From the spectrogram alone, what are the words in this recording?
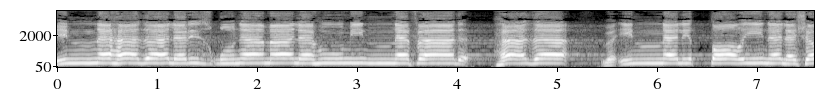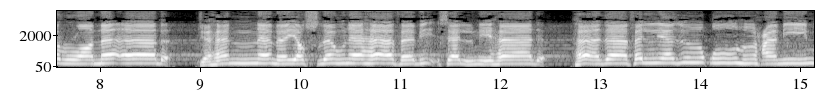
إن هذا لرزقنا ما له من نفاد. هذا وإن للطاغين لشر مآب. جهنم يصلونها فبئس المهاد. هذا فليذوقوه حميم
